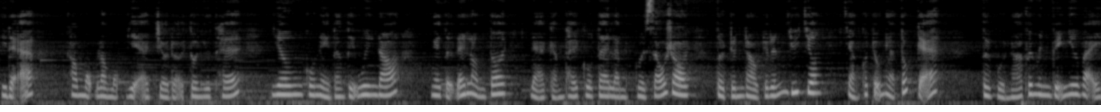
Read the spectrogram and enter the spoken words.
thì đã không một lòng một dạ chờ đợi tôi như thế. Nhưng cô nàng Tăng Tiểu Quyên đó, ngay từ đáy lòng tôi đã cảm thấy cô ta là một người xấu rồi, từ trên đầu cho đến dưới chân, chẳng có chỗ nào tốt cả. Tôi vừa nói với Minh Vĩ như vậy,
